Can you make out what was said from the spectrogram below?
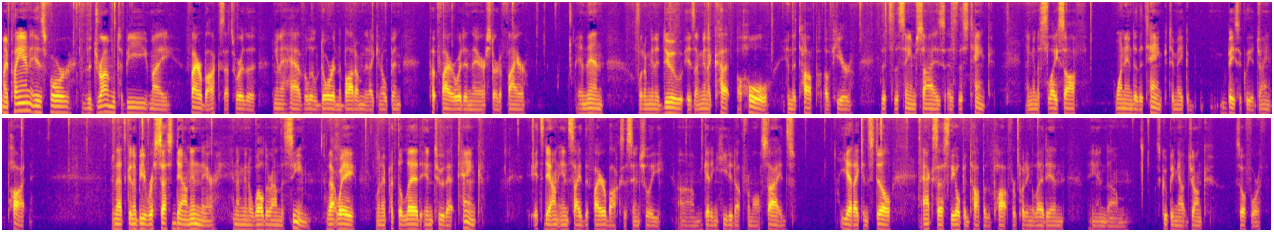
My plan is for the drum to be my firebox. That's where the I'm going to have a little door in the bottom that I can open, put firewood in there, start a fire. And then what I'm going to do is I'm going to cut a hole in the top of here that's the same size as this tank. I'm going to slice off one end of the tank to make a, basically a giant pot. And that's going to be recessed down in there and I'm going to weld around the seam. That way when I put the lead into that tank it's down inside the firebox essentially um, getting heated up from all sides. Yet I can still access the open top of the pot for putting lead in and um, scooping out junk, so forth.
